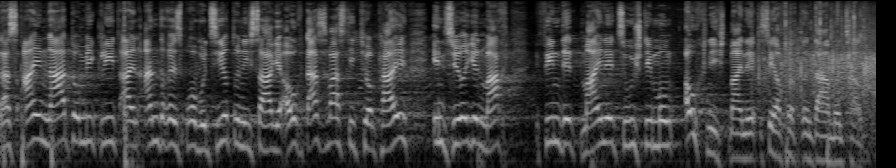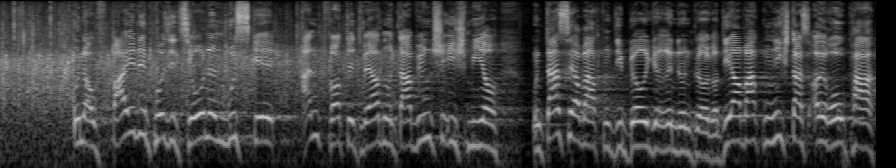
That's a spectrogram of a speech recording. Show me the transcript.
dass ein NATO-Mitglied ein anderes provoziert. Und ich sage auch, das, was die Türkei in Syrien macht, findet meine Zustimmung auch nicht, meine sehr verehrten Damen und Herren. Und auf beide Positionen muss geantwortet werden. Und da wünsche ich mir, und das erwarten die Bürgerinnen und Bürger. Die erwarten nicht, dass Europa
